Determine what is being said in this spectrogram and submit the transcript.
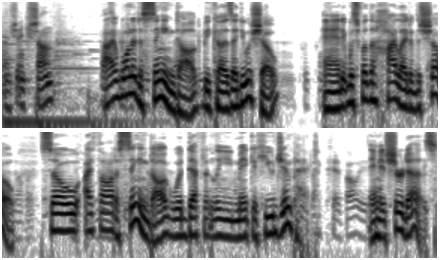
un chien qui chante. I wanted a singing dog because I do a show, and it was for the highlight of the show. So I thought a singing dog would definitely make a huge impact. And it sure does.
